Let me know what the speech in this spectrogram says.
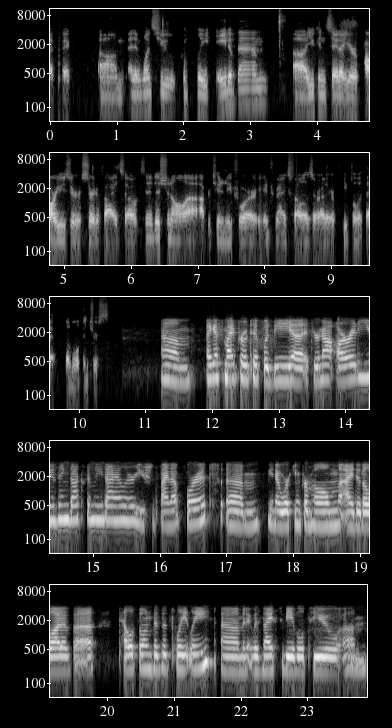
Epic. Um, and then once you complete eight of them, uh, you can say that you're a power user certified. So it's an additional uh, opportunity for informatics fellows or other people with that level of interest. Um, I guess my pro tip would be uh, if you're not already using Doximity Dialer, you should sign up for it. Um, you know, working from home, I did a lot of uh, telephone visits lately, um, and it was nice to be able to um,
